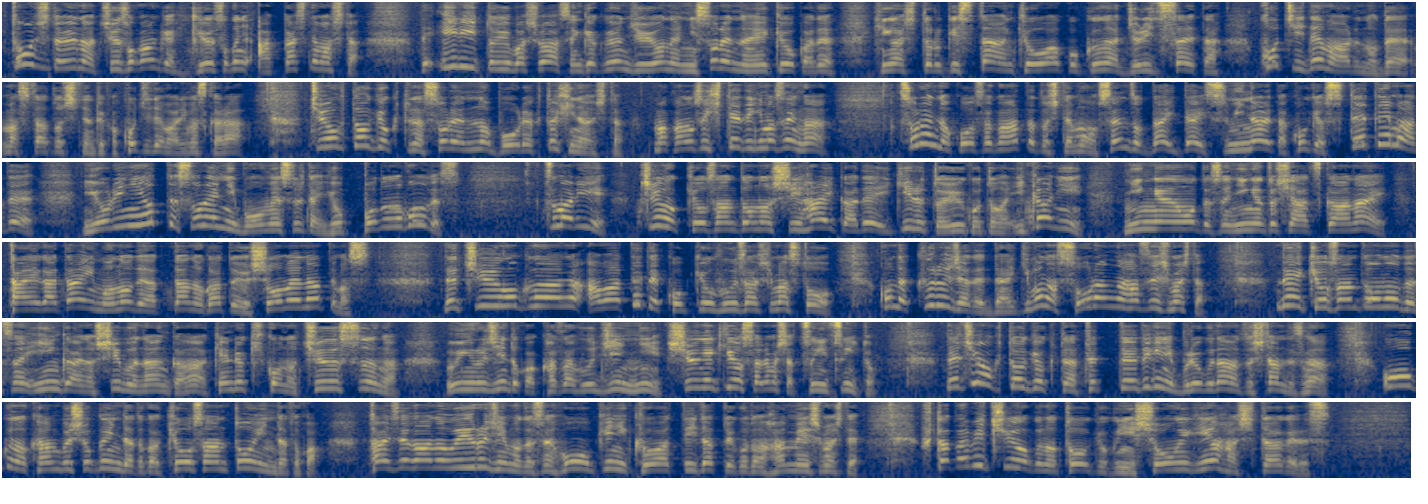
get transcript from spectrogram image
当時というのは中ソ関係が急速に悪化してました。で、イリーという場所は1944年にソ連の影響下で東トルキスタン共和国が樹立された孤地でもあるので、まあスタート地点というか孤地でもありますから、中国当局というのはソ連の謀略と非難した。まあ可能性否定できませんが、ソ連の工作があったとしても、先祖代々住み慣れた故郷を捨ててまで、よりによってソ連に亡命するというのはよっぽどのことです。つまり、中国共産党の支配下で生きるということがいかに人間をですね、人間として扱わない、耐え難いものであったのかという証明になってます。で、中国側が慌てて国境を封鎖しますと、今度はクルジャで大規模な騒乱が発生しました。で、共産党のですね、委員会の支部なんかが、権力機構の中枢が、ウイグル人とかカザフ人に襲撃をされました、次々と。で、中国当局ってのは徹底的に武力弾圧したんですが、多くの幹部職員だとか共産党員だとか、体制側のウイグル人もですね、放棄に加わっていたということが判明しまして、再び中国の当局に衝撃が走ったわけです。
